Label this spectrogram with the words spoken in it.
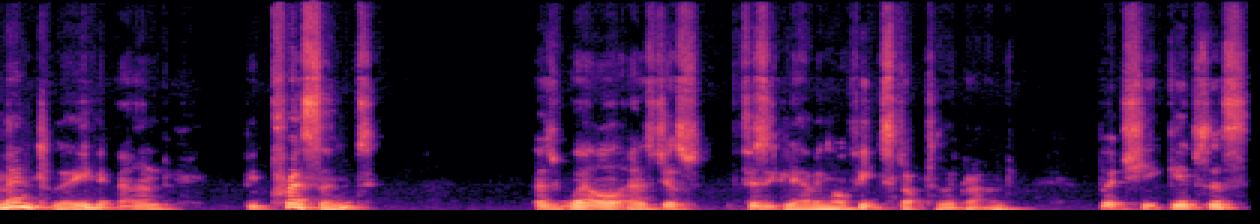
mentally and be present as well as just physically having our feet stuck to the ground. But she gives us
